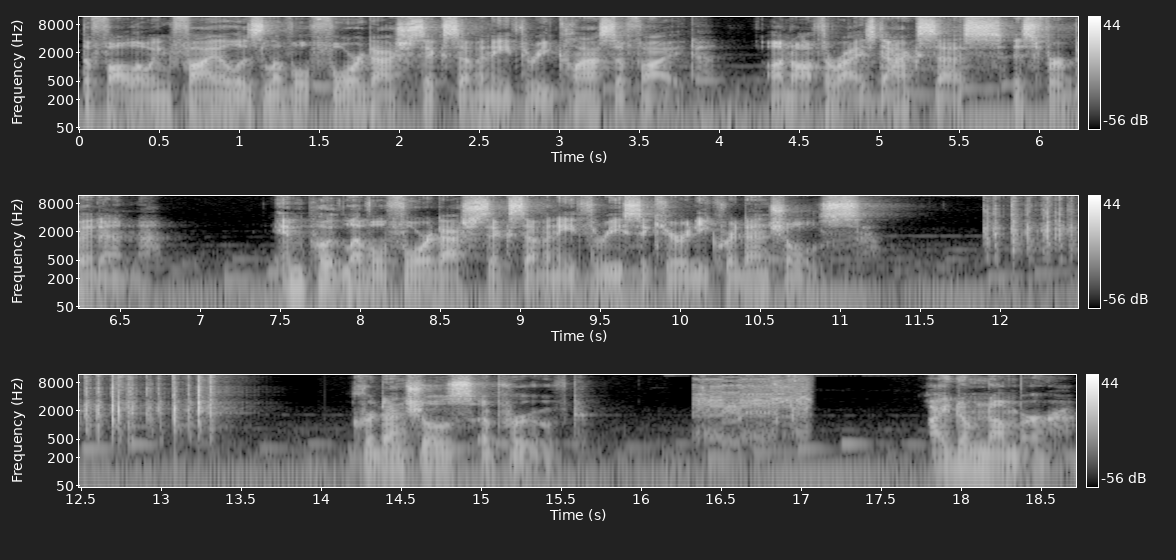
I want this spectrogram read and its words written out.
the following file is level 4-6783 classified. Unauthorized access is forbidden. Input level 4-6783 security credentials. Credentials approved. Item number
